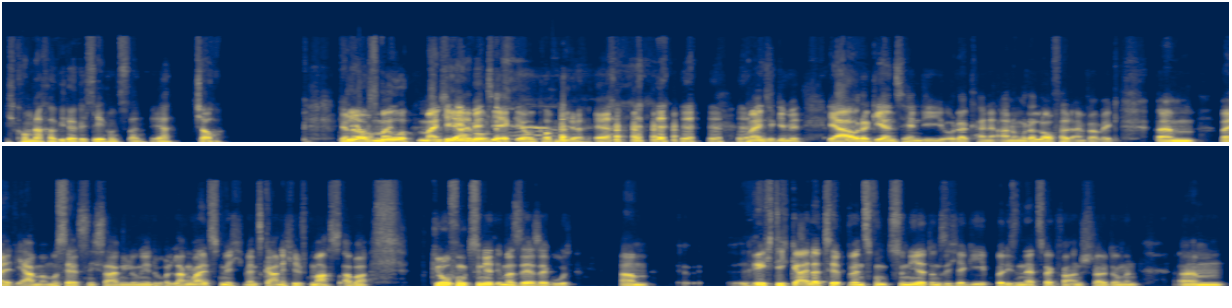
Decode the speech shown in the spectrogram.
Ich komme nachher wieder, wir sehen uns dann. Ja, ciao. Genau, geh aufs Klo, manche geh gehen mit. um die Ecke und komm wieder. Ja. manche gehen mit. Ja, oder geh ans Handy oder keine Ahnung, oder lauf halt einfach weg. Ähm, weil, ja, man muss ja jetzt nicht sagen, Lunge, du langweilst mich. Wenn es gar nicht hilft, mach's. Aber Klo funktioniert immer sehr, sehr gut. Ähm, richtig geiler Tipp, wenn es funktioniert und sich ergibt bei diesen Netzwerkveranstaltungen. Ähm,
